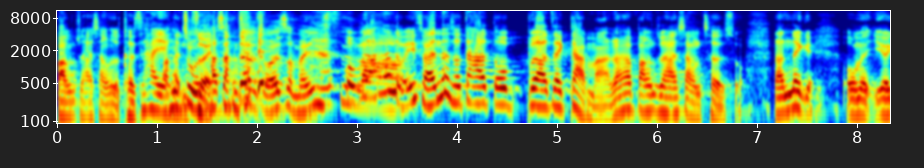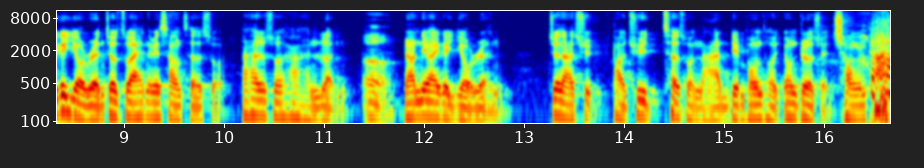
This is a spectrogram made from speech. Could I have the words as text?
帮助他上厕所，可是他也很醉。他上厕所是什么意思？我不知道他什么意思。反正那时候大家都不知道在干嘛，然后要帮助他上厕所。然后那个我们有一个友人就坐在那边上厕所，然后他就说他很冷。嗯。然后另外一个友人就拿去跑去厕所拿莲蓬头用热水冲他。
